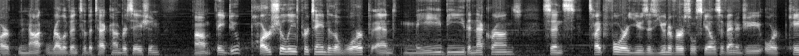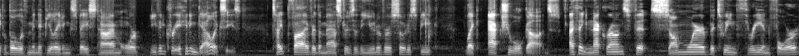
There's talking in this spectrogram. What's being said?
are not relevant to the tech conversation, um, they do partially pertain to the warp and maybe the Necrons, since Type 4 uses universal scales of energy or capable of manipulating space-time or even creating galaxies. Type 5 are the masters of the universe, so to speak, like actual gods. I think Necrons fit somewhere between 3 and 4,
